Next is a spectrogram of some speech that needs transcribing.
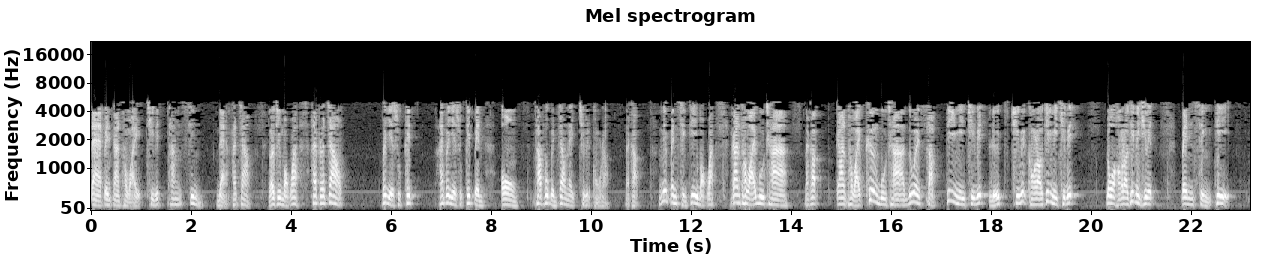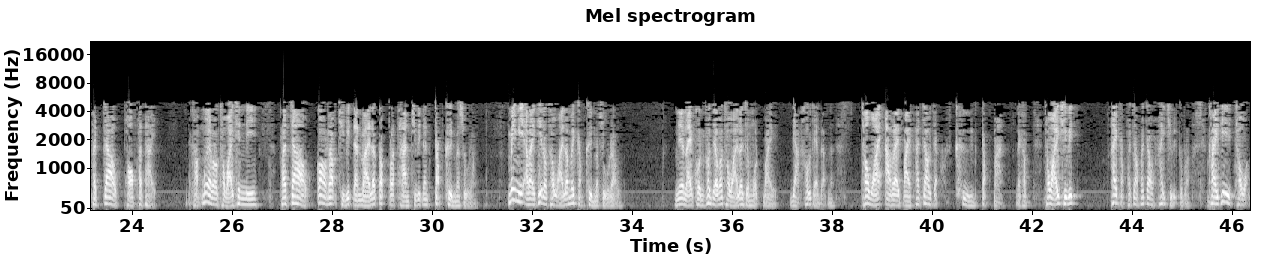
แต่เป็นการถวายชีวิตทั้งสิ้นแด่พระเจ้า เราจึงบอกว่าให้พระเจ้าพระเยซูคริสต์ให้พระเยซูคริสต์เป็นองค์พระผู้เป็นเจ้าในชีวิตของเรานะครับ นี่เป็นสิ่งที่บอกว่าการถวายบูชานะครับ การถวายเครื่องบูชาด้วยสัตว์ที่มีชีวิตหรือชีวิตของเราที่มีชีวิต ตัวของเราที่มีชีวิต เป็นสิ่งที่พระเจ้าพอพระทัยนะครับ เมื่อเราถวายเช่นนี้ พระเจ้าก็รับชีวิตนั้นไว้แล้วก็ประทานชีวิตนั้นกลับคืนมาสู่เรา ไม่มีอะไรที่เราถวายแล้วไม่กลับคืนมาสู่เรา เนี่ยหลายคนเข้าใจว่าถวายแล้วจะหมดไป อยากเข้าใจแบบนั้น ถวายอะไรไปพระเจ้าจะคืนกลับมานะครับ ถวายชีวิตให้กับพระเจ้าพระเจ้าให้ชีวิตกับเรา ใครที่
